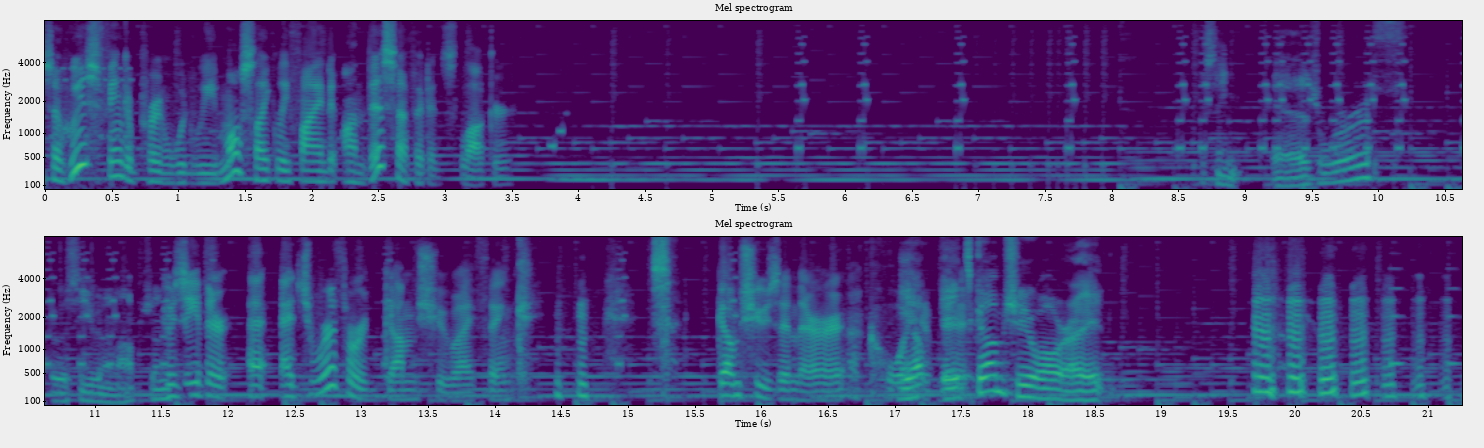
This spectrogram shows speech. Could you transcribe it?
So whose fingerprint would we most likely find on this evidence locker? Guessing Edgeworth? Was he even an option? It was either Edgeworth or Gumshoe, I think. Gumshoe's in there quite a Yep, bit. it's Gumshoe, alright. Aha!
